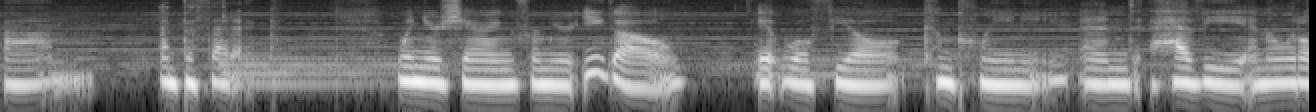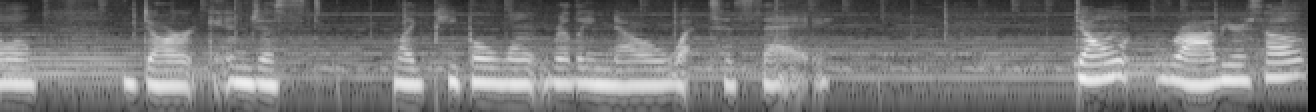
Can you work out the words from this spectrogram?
um, empathetic. When you're sharing from your ego, it will feel complainy and heavy and a little dark and just like people won't really know what to say. Don't rob yourself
